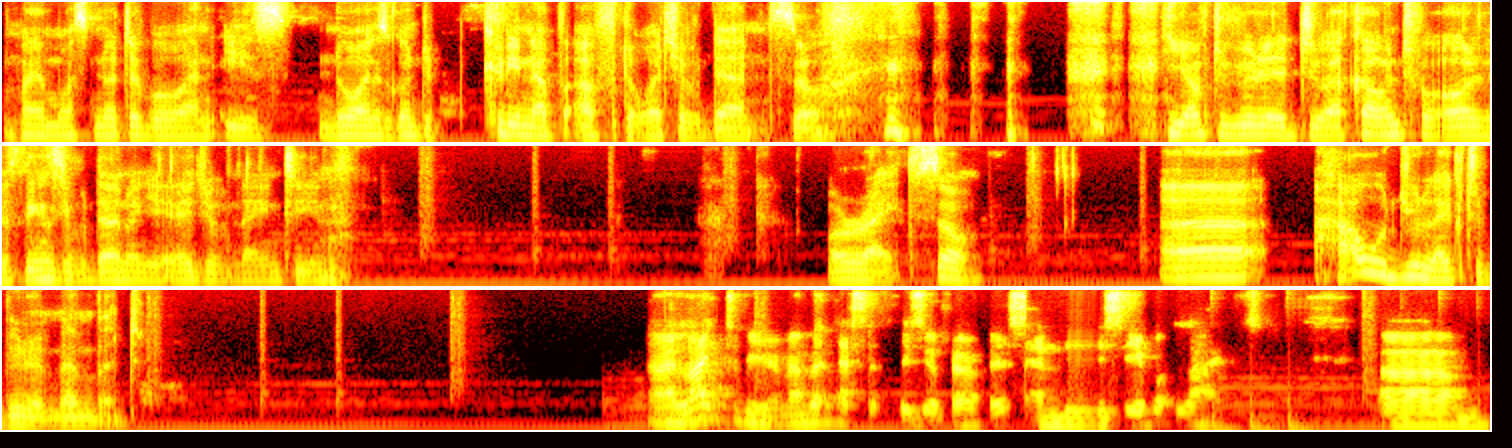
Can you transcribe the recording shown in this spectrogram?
my most notable one is no one is going to clean up after what you've done. So you have to be ready to account for all the things you've done on your age of 19. all right. So, uh, how would you like to be remembered? I like to be remembered as a physiotherapist and disabled lives, um,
